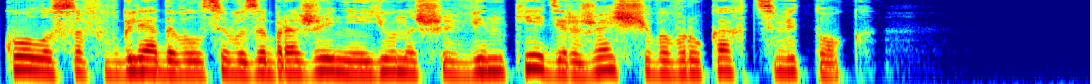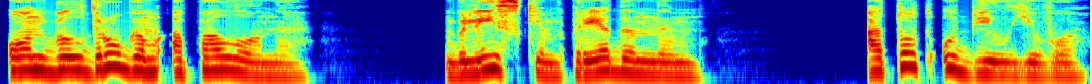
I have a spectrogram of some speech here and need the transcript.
Колосов вглядывался в изображение юноши в венке, держащего в руках цветок. Он был другом Аполлона, близким, преданным, а тот убил его.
